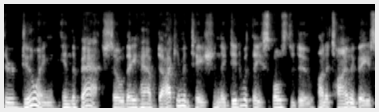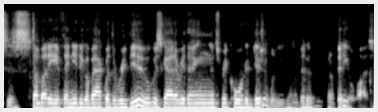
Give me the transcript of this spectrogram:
they're doing in the batch. So they have documentation. They did what they're supposed to do on a timely basis. Somebody, if they need to go back with a review, has got everything that's recorded digitally, you know, video, you know, video wise.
